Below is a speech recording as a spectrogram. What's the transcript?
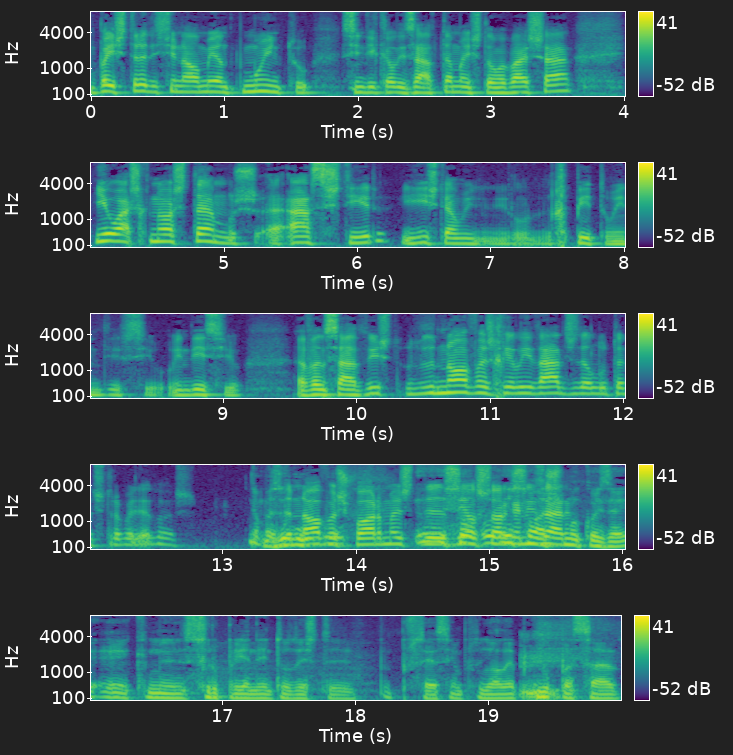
um país tradicionalmente muito sindicalizado, também estão a baixar. E eu acho que nós estamos a assistir, e isto é, um, repito, um indício, um indício avançado disto, de novas realidades da luta dos trabalhadores. Não, de o, novas o, formas de, de só, eles se organizar. Eu só acho uma coisa é, que me surpreende em todo este processo em Portugal é porque no passado,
